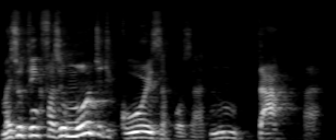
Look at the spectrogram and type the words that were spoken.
Mas eu tenho que fazer um monte de coisa, Posato. Não dá pra.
